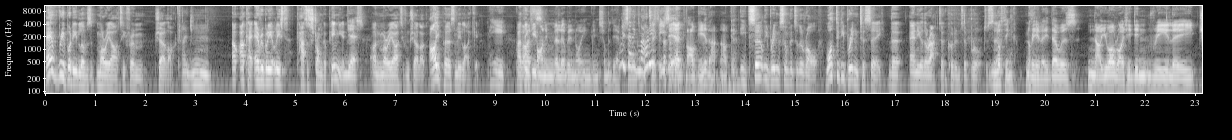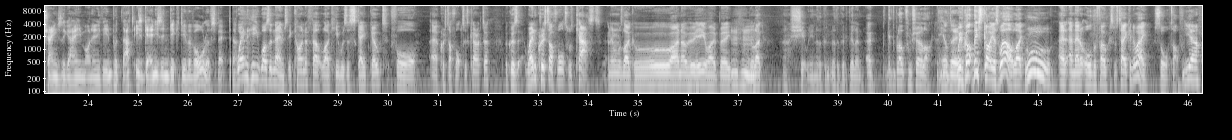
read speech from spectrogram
Everybody loves Moriarty from Sherlock. Mm, Oh, okay, everybody at least has a strong opinion yes. on Moriarty from Sherlock. I personally like him. He. I I think think he's- find him a little bit annoying in some of the he's episodes. enigmatic, But he's, he's, the yeah, thing. I'll give you that. Okay. He certainly brings something to the role. What did he bring to see that any other actor couldn't have brought to see? Nothing, Nothing. really. There was no. You are right. He didn't really change the game on anything. But that is again is indicative of all of Spectre. When he was announced, it kind of felt like he was a scapegoat for uh, Christoph Waltz's character. Because when Christoph Waltz was cast, and everyone was like, "Oh, I know who he might be," Mm-hmm. they were like, "Oh shit, we need another good, another good villain. Uh, get the bloke from Sherlock. He'll do. We've got this guy as well." Like, Ooh. and, and then all the focus was taken away, sort of. Yeah.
